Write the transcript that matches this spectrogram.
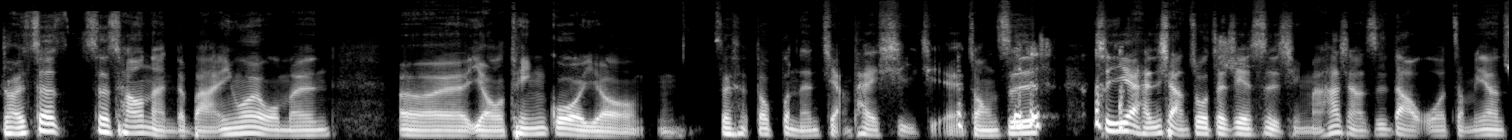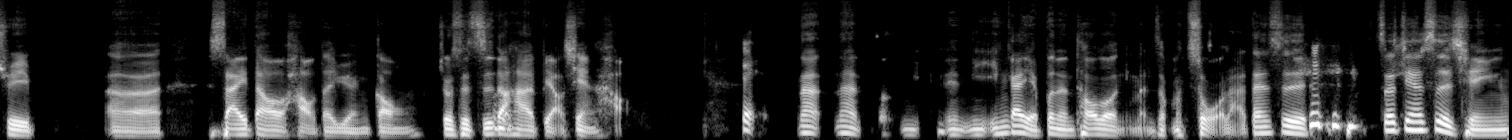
对，这这超难的吧？因为我们呃有听过有，嗯，这都不能讲太细节。总之，企业很想做这件事情嘛，他想知道我怎么样去呃。塞到好的员工，就是知道他的表现好。嗯、对，那那你你应该也不能透露你们怎么做啦。但是 这件事情，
